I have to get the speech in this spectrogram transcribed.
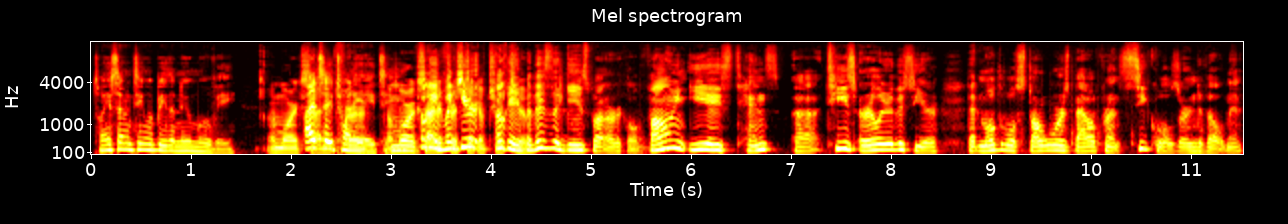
2017 would be the new movie. I'm more excited. I'd say for- 2018. I'm more Okay, excited but for here, Stick of Truth okay, too. but this is a GameSpot article. Following EA's tense, uh, tease earlier this year that multiple Star Wars Battlefront sequels are in development,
